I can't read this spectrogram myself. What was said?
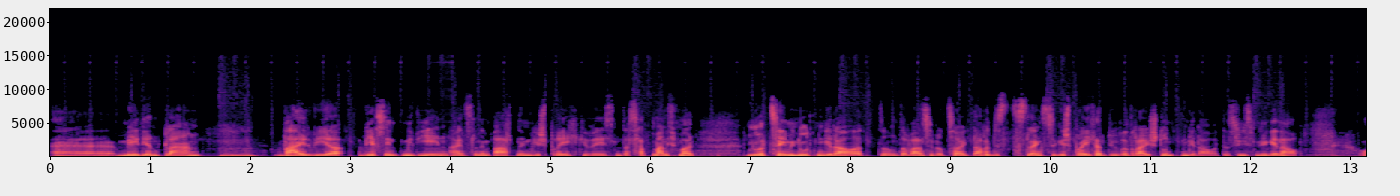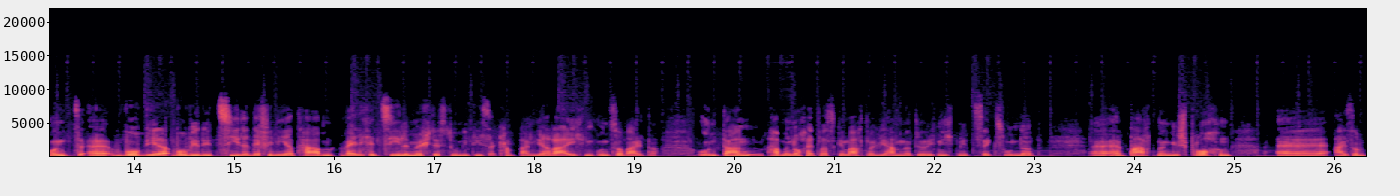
äh, Medienplan, mhm. weil wir, wir sind mit jedem einzelnen Partner im Gespräch gewesen. Das hat manchmal nur zehn Minuten gedauert und da waren sie überzeugt, aber das, das längste Gespräch hat über drei Stunden gedauert, das wissen wir genau. Und äh, wo, wir, wo wir die Ziele definiert haben, welche Ziele möchtest du mit dieser Kampagne erreichen und so weiter. Und dann haben wir noch etwas gemacht, weil wir haben natürlich nicht mit 600 äh, Partnern gesprochen. Äh, also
